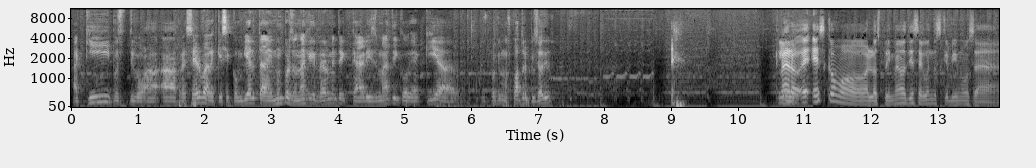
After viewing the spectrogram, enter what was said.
Aquí, pues digo, a, reserva de que se convierta en un personaje realmente carismático de aquí a los próximos cuatro episodios. claro, e, es como los primeros 10 segundos que vimos a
